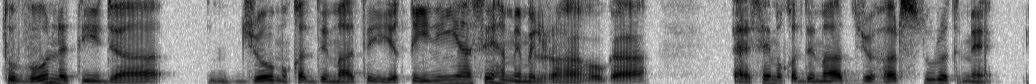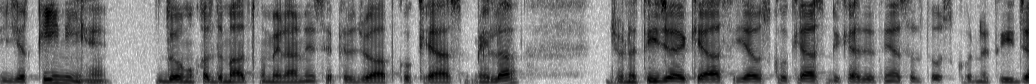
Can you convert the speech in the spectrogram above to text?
تو وہ نتیجہ جو مقدمات یقینیہ سے ہمیں مل رہا ہوگا، ایسے مقدمات جو ہر صورت میں یقینی ہیں، دو مقدمات کو ملانے سے پھر جو آپ کو قیاس ملا، جو نتیجہ قیاس یا اس کو قیاس بھی کہہ دیتے ہیں، اصل تو اس کو نتیجہ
